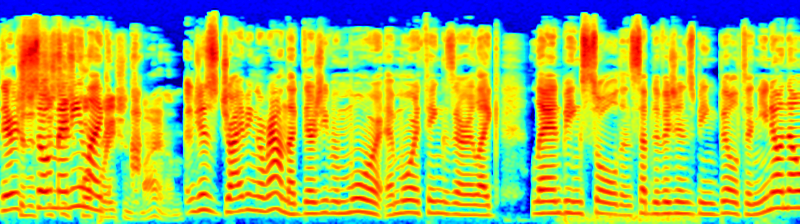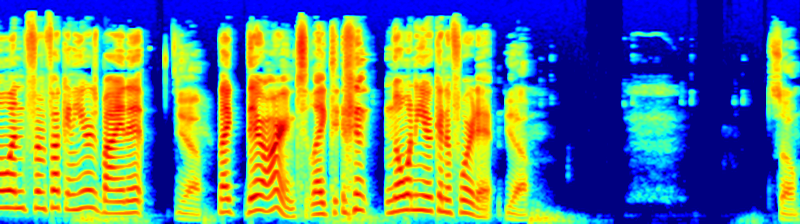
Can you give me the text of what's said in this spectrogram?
There's so many like corporations buying them. And just driving around like there's even more and more things that are like land being sold and subdivisions being built and you know no one from fucking here is buying it Yeah, like there aren't like no one here can afford it yeah. So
